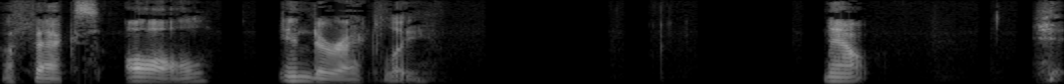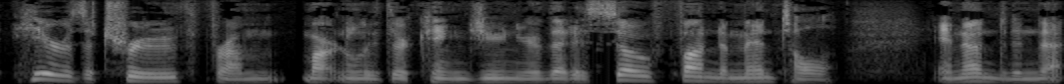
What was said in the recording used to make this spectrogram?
affects all indirectly. Now, here is a truth from Martin Luther King Jr. that is so fundamental and undeni-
